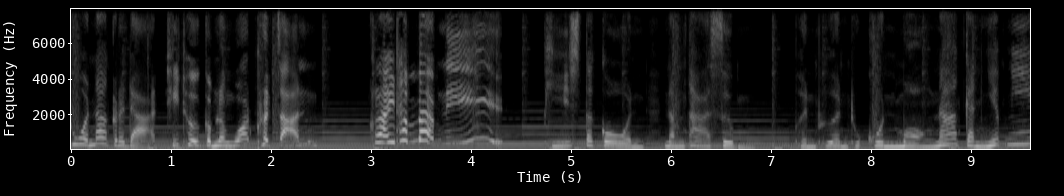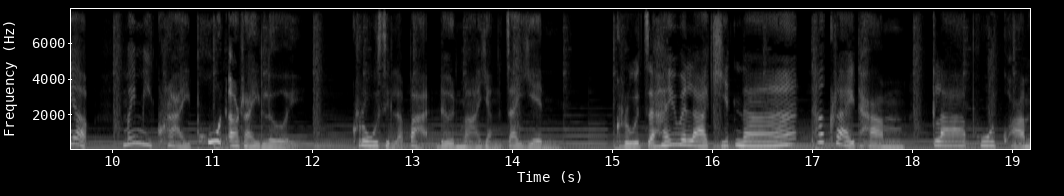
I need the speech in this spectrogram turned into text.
ทั่วหน้ากระดาษที่เธอกำลังวาดพระจันทร์ ใครทำแบบนี้ พีชตะโกน น้ำตาซึม เพื่อนๆทุกคนมองหน้ากันเงียบๆ ไม่มีใครพูดอะไรเลย ครูศิลปะเดินมาอย่างใจเย็น ครูจะให้เวลาคิดนะ ถ้าใครทำกล้าพูดความ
